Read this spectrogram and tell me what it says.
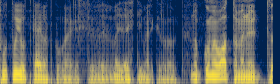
tu, tujud käivad kogu aeg, et ma ei tea, hästi imelik selle koha pealt. no kui me vaatame nüüd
